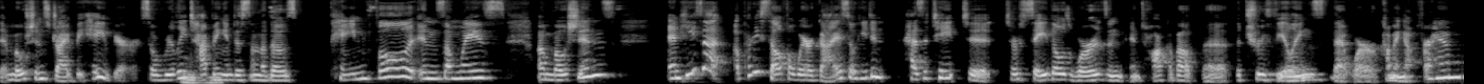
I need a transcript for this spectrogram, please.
emotions drive behavior. So really mm-hmm. tapping into some of those painful in some ways emotions. And he's a, a pretty self-aware guy so he didn't hesitate to to say those words and, and talk about the the true feelings that were coming up for him.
